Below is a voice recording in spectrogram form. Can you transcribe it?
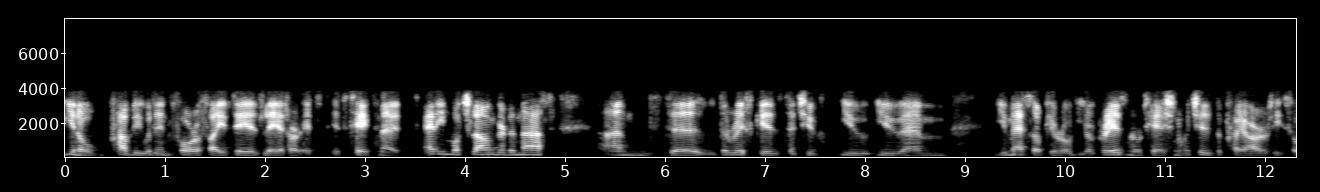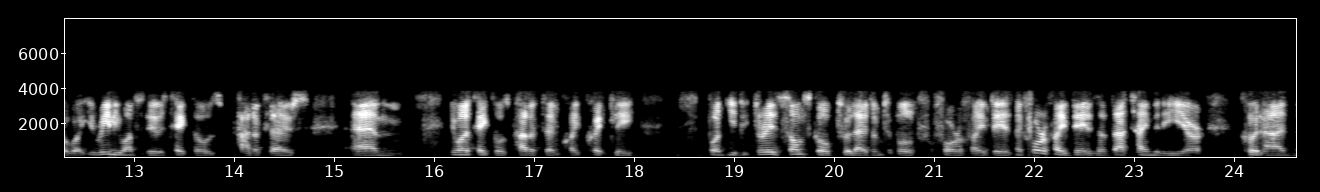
You know, probably within four or five days later, it's it's taken out. Any much longer than that, and the the risk is that you you you um you mess up your your grazing rotation, which is the priority. So what you really want to do is take those paddocks out. Um, you want to take those paddocks out quite quickly, but you, there is some scope to allow them to bulk for four or five days. Now, four or five days at that time of the year could add,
